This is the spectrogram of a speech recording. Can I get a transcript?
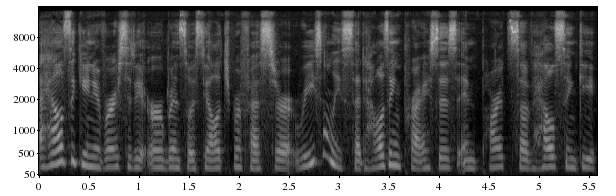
A Helsinki University urban sociology professor recently said housing prices in parts of Helsinki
